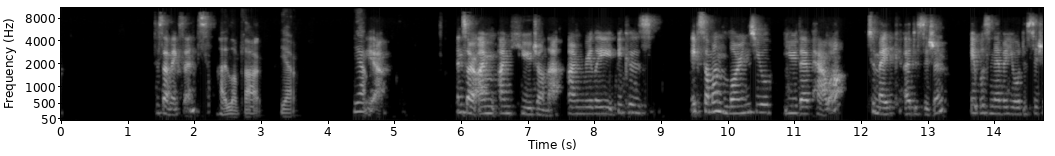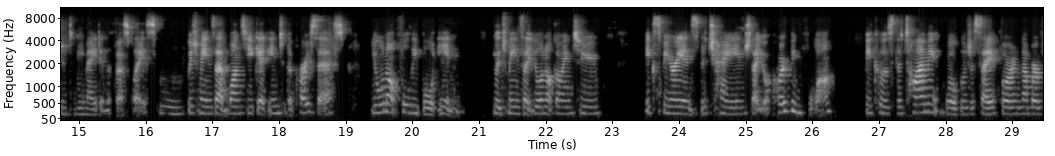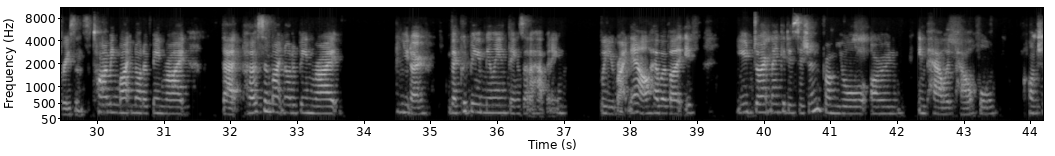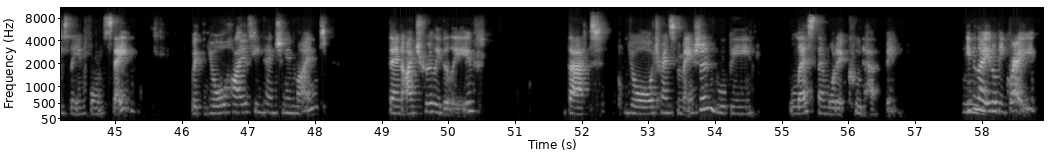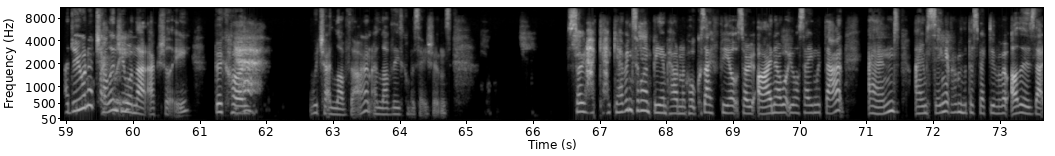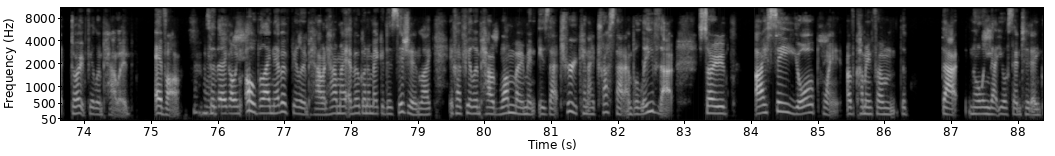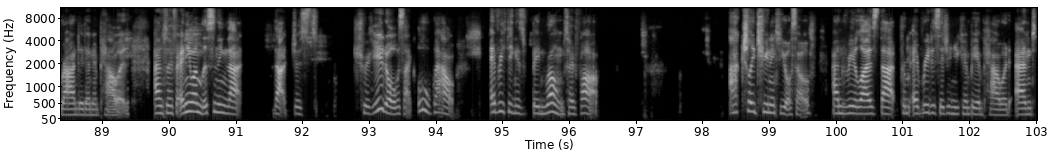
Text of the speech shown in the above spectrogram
Does that make sense? I love that. Yeah. Yeah. Yeah. And so I'm I'm huge on that. I'm really because if someone loans you you their power to make a decision, it was never your decision to be made in the first place. Mm. Which means that once you get into the process, you're not fully bought in, which means that you're not going to experience the change that you're hoping for because the timing, well, we'll just say for a number of reasons, the timing might not have been right, that person might not have been right. You know, there could be a million things that are happening for you right now. However, if you don't make a decision from your own empowered, powerful, consciously informed state with your highest intention in mind, then I truly believe that your transformation will be less than what it could have been. Mm. Even though it'll be great. I do want to challenge hopefully. you on that actually, because yeah. which I love that. I love these conversations. So having someone be empowered on a call, because I feel so I know what you're saying with that. And I'm seeing it from the perspective of others that don't feel empowered ever. Mm-hmm. So they're going, oh, well, I never feel empowered. How am I ever going to make a decision? Like, if I feel empowered one moment, is that true? Can I trust that and believe that? So I see your point of coming from the that knowing that you're centered and grounded and empowered. And so for anyone listening that that just triggered or was like, oh wow, everything has been wrong so far. Actually tune into yourself and realize that from every decision you can be empowered. And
